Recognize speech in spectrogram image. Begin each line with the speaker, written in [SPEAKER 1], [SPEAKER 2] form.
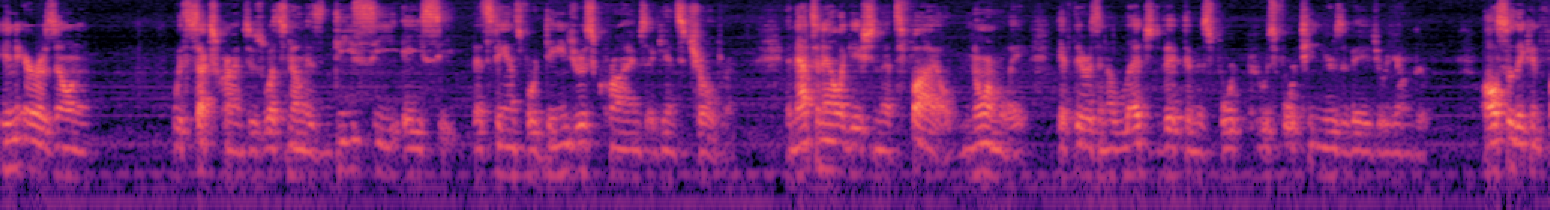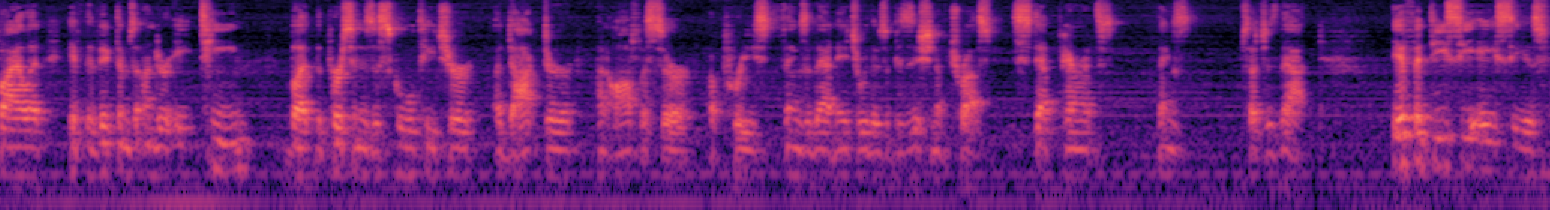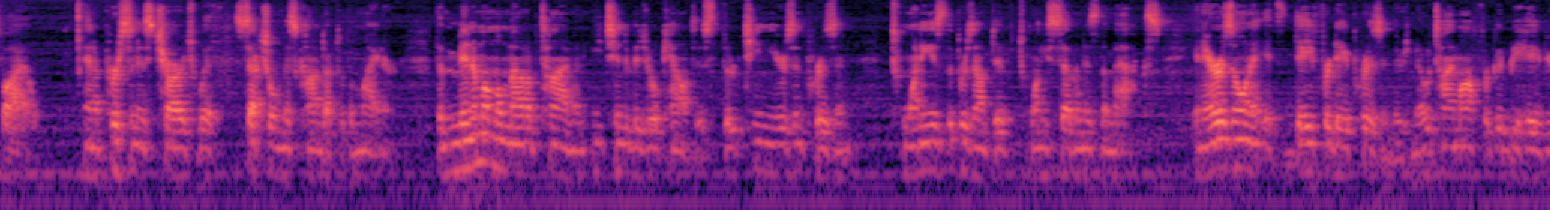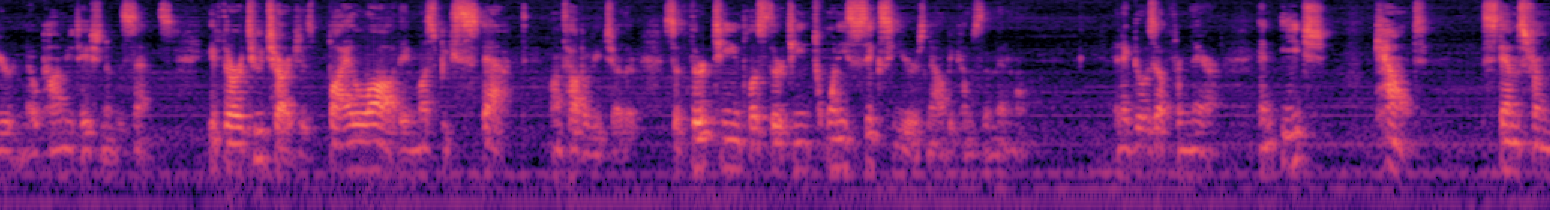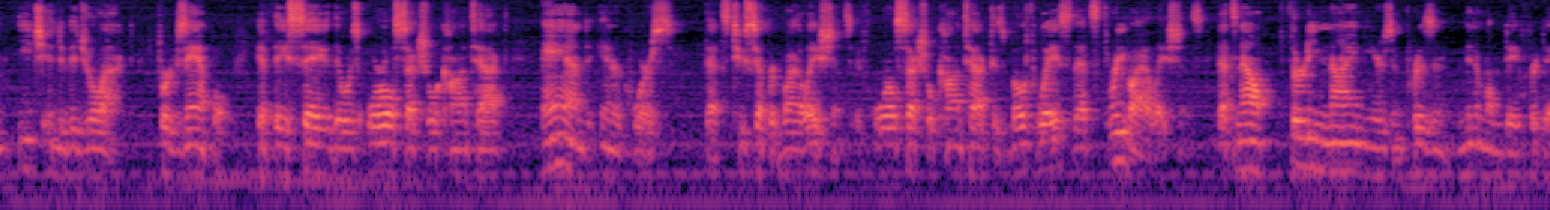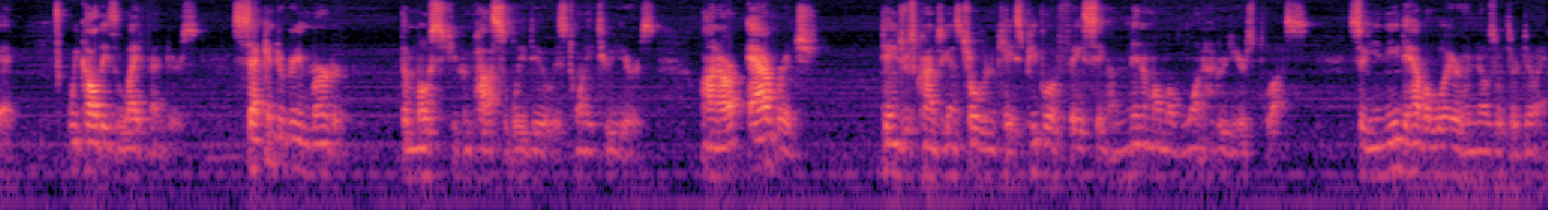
[SPEAKER 1] in Arizona with sex crimes, there's what's known as DCAC. That stands for Dangerous Crimes Against Children. And that's an allegation that's filed normally if there is an alleged victim is four, who is 14 years of age or younger. Also, they can file it if the victim's under 18, but the person is a school teacher, a doctor, an officer, a priest, things of that nature where there's a position of trust, step parents, things such as that. If a DCAC is filed and a person is charged with sexual misconduct with a minor, the minimum amount of time on each individual count is 13 years in prison, 20 is the presumptive, 27 is the max. In Arizona, it's day for day prison. There's no time off for good behavior, no commutation of the sentence. If there are two charges, by law, they must be stacked on top of each other. So 13 plus 13, 26 years now becomes the minimum. And it goes up from there. And each count stems from each individual act. For example, if they say there was oral sexual contact and intercourse, that's two separate violations. If oral sexual contact is both ways, that's three violations. That's now 39 years in prison, minimum day for day. We call these life enders. Second degree murder, the most you can possibly do is 22 years. On our average dangerous crimes against children case, people are facing a minimum of 100 years plus. So you need to have a lawyer who knows what they're doing.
